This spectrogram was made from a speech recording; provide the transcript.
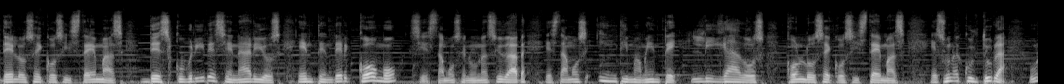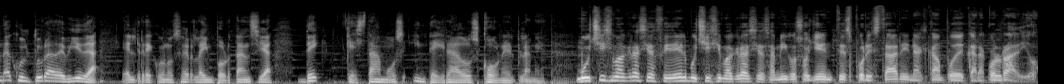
de los ecosistemas, descubrir escenarios, entender cómo, si estamos en una ciudad, estamos íntimamente ligados con los ecosistemas. Es una cultura, una cultura de vida, el reconocer la importancia de que estamos integrados con el planeta. Muchísimas gracias, Fidel. Muchísimas gracias, amigos oyentes por estar en el campo de Caracol Radio.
